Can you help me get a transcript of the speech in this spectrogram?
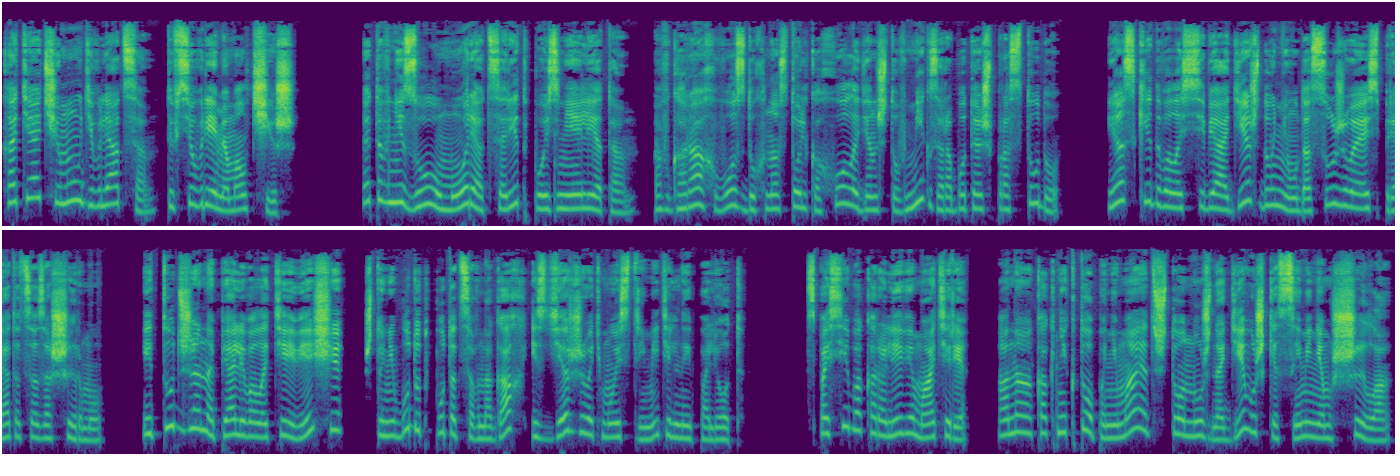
Хотя, чему удивляться, ты все время молчишь. Это внизу у моря царит позднее лето, а в горах воздух настолько холоден, что вмиг заработаешь простуду. Я скидывала с себя одежду, не удосуживаясь прятаться за ширму, и тут же напяливала те вещи, что не будут путаться в ногах и сдерживать мой стремительный полет. Спасибо королеве-матери, она, как никто, понимает, что нужно девушке с именем Шила.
